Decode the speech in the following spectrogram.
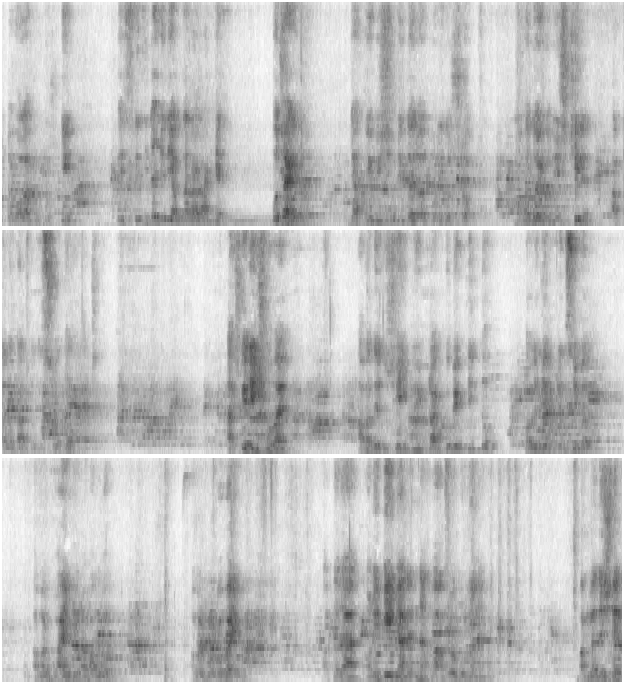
এটা বলা খুব মুশকিল। এই স্মৃতিটা যদি আপনারা রাখেন, বোঝা গেল জাতীয় বিশ্ববিদ্যালয়ের পরিদর্শক মহোদয়গণ এসেছিলেন আপনারা তার প্রতি শ্রদ্ধা আজকের এই সভায় আমাদের সেই দুই প্রাজ্ঞ ব্যক্তিত্ব, কলেজের প্রিন্সিপাল আমার ভাই জনাব আলম আমার বড় ভাই। আপনারা অনেকেই জানেন না, বা আমরাও বলি না। বাংলাদেশের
